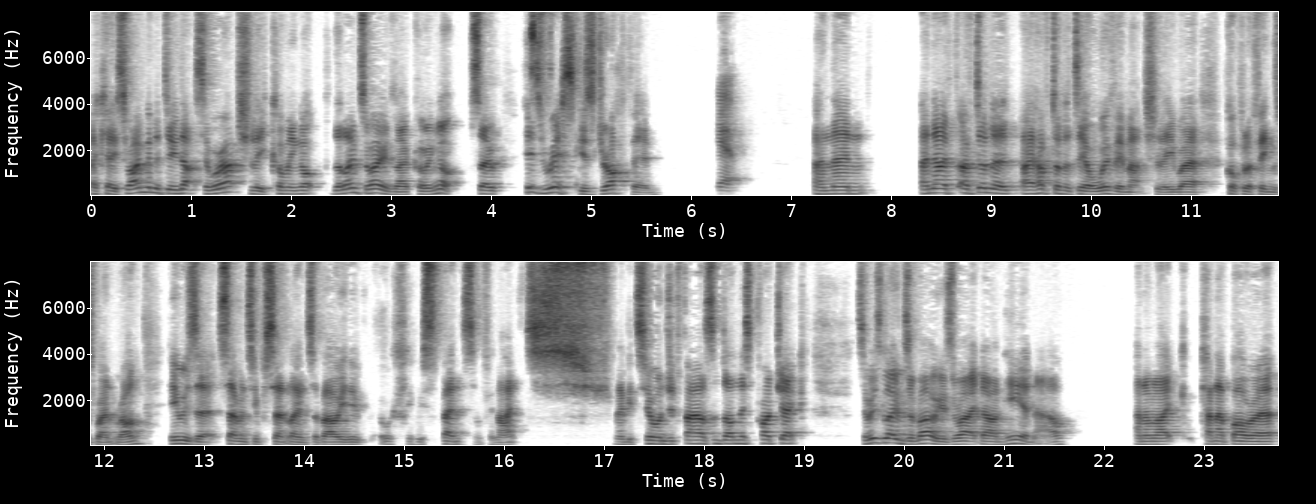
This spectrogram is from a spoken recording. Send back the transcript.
okay, so I'm going to do that. So we're actually coming up, the loan to value is now coming up. So his risk is dropping. Yeah. And then, and I've, I've done a, I have done a deal with him actually where a couple of things went wrong. He was at 70% loan to value. We spent something like maybe 200,000 on this project. So his loan to value is right down here now. And I'm like, can I borrow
